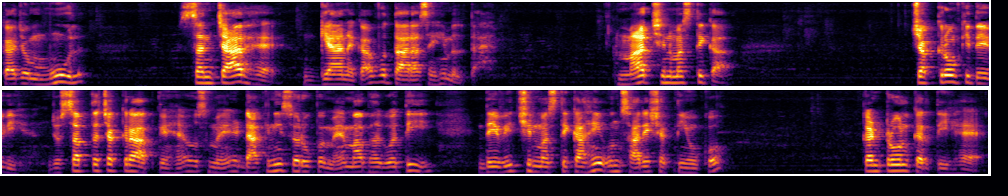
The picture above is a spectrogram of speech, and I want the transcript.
का जो मूल संचार है ज्ञान का, वो तारा से ही मिलता है। माँ छिन्मस्तिका चक्रों की देवी है। जो सप्त चक्र आपके हैं, उसमें डाकनी स्वरूप में माँ भगवती देवी छिन्मस्तिका ही उन सारी शक्तियों को कंट्रोल करती है।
